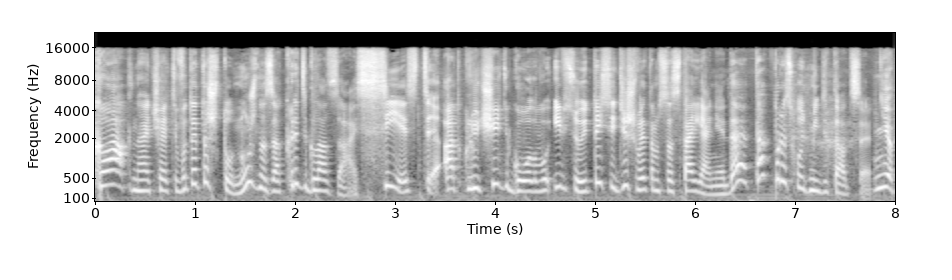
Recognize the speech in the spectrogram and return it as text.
Как начать? Вот это что? Нужно закрыть глаза, сесть, отключить голову и все. И ты сидишь в этом состоянии, да? Так происходит медитация? Нет,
